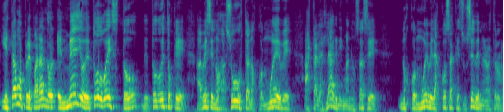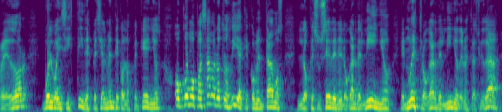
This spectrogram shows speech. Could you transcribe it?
Y estamos preparando en medio de todo esto, de todo esto que a veces nos asusta, nos conmueve, hasta las lágrimas nos hace nos conmueve las cosas que suceden a nuestro alrededor, vuelvo a insistir, especialmente con los pequeños, o como pasaba el otro día que comentábamos lo que sucede en el hogar del niño, en nuestro hogar del niño de nuestra ciudad,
